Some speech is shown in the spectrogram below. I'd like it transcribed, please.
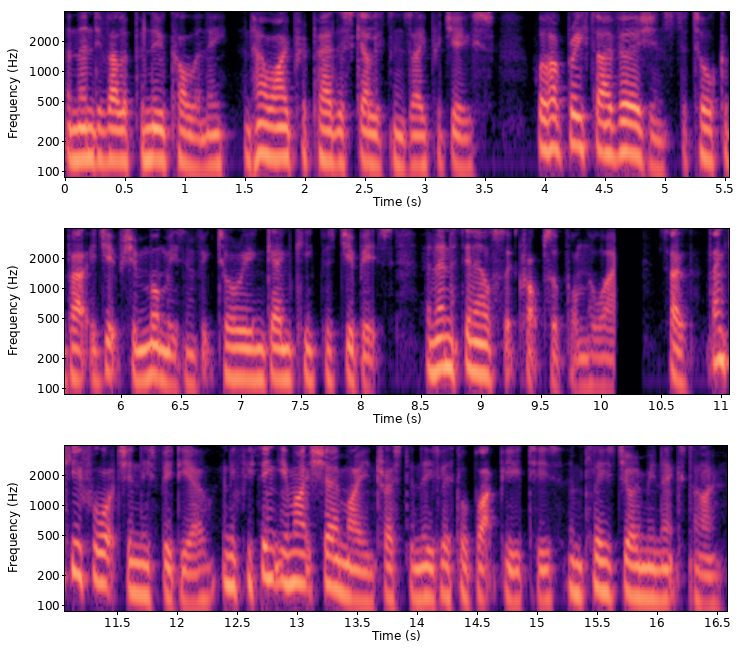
and then develop a new colony and how I prepare the skeletons they produce. We'll have brief diversions to talk about Egyptian mummies and Victorian gamekeepers' gibbets and anything else that crops up on the way. So, thank you for watching this video and if you think you might share my interest in these little black beauties then please join me next time.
